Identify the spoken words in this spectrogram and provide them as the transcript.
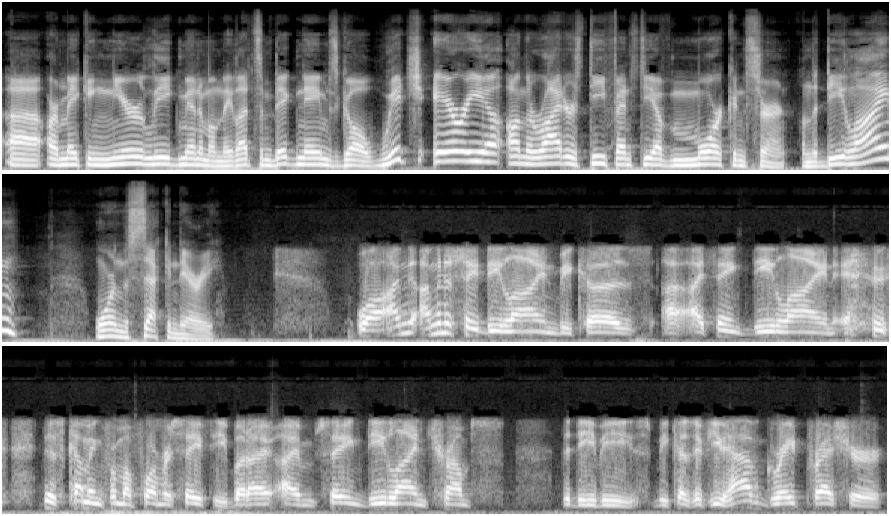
uh, are making near league minimum. They let some big names go. Which area on the Riders' defense do you have more concern? On the D line or in the secondary? Well, I'm I'm going to say D line because I, I think D line. this coming from a former safety, but I, I'm saying D line trumps the DBs because if you have great pressure,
